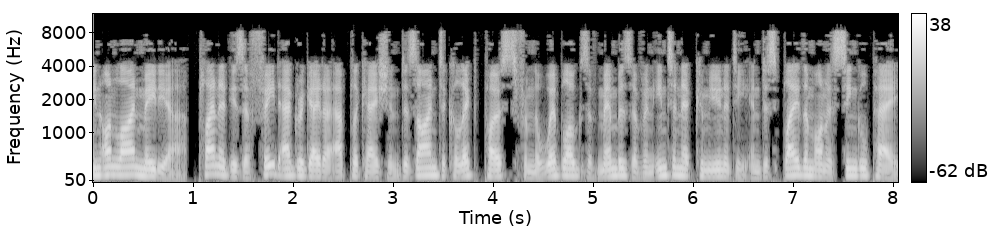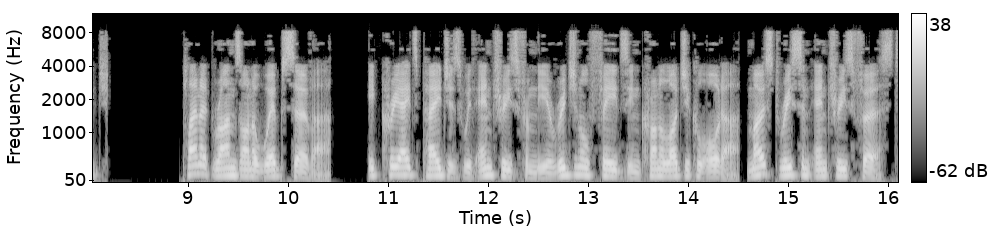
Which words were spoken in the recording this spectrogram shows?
In online media, Planet is a feed aggregator application designed to collect posts from the weblogs of members of an Internet community and display them on a single page. Planet runs on a web server. It creates pages with entries from the original feeds in chronological order, most recent entries first.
